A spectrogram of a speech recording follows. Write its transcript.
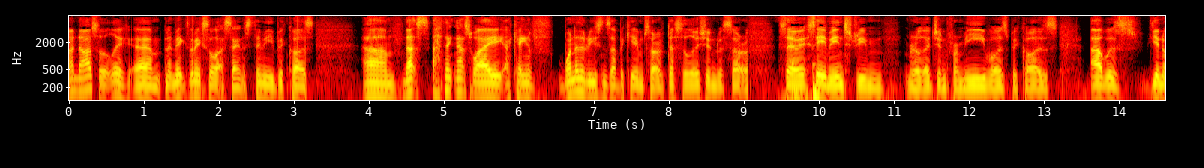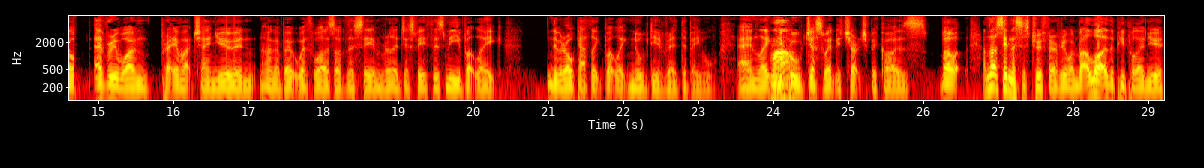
Oh, no, absolutely. Um, and it makes it makes a lot of sense to me because Um, that's I think that's why I kind of one of the reasons I became sort of disillusioned with sort of say say mainstream religion for me was because I was you know everyone pretty much I knew and hung about with was of the same religious faith as me, but like they were all Catholic, but like nobody read the Bible, and like Wow. people just went to church because. Well, I'm not saying this is true for everyone, but a lot of the people I knew,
